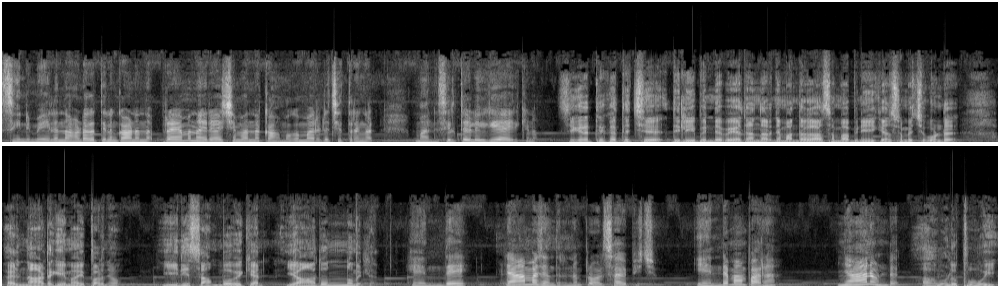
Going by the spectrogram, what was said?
സിനിമയിലും നാടകത്തിലും കാണുന്ന പ്രേമ നൈരാശ്യം വന്ന കാമുകന്മാരുടെ ചിത്രങ്ങൾ മനസ്സിൽ തെളിയുകയായിരിക്കണം. സിഗരറ്റ് കത്തിച്ച് ദിലീപിന്റെ വേദന നിറഞ്ഞ മന്ദഹാസം അഭിനയിക്കാൻ ശ്രമിച്ചുകൊണ്ട് അയാൾ നാടകീയമായി പറഞ്ഞു ഇനി സംഭവിക്കാൻ യാതൊന്നുമില്ല. എന്തേ? രാമചന്ദ്രനും പ്രോത്സാഹിപ്പിച്ചു. എന്റെ മാൻ പറ ഞാനുണ്ട്. അവൾ പോയി.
